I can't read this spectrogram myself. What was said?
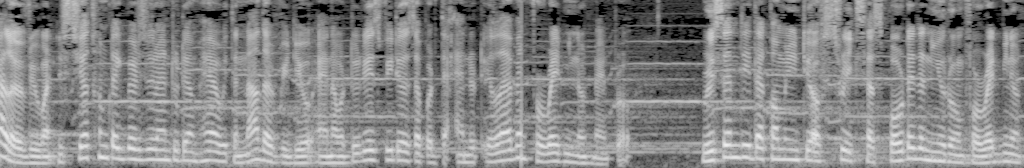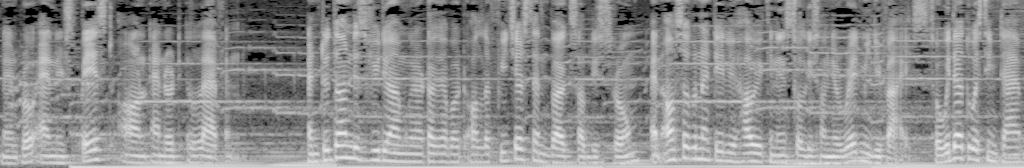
Hello everyone, it's Yat from TechBite Zero and today I'm here with another video and our today's video is about the Android 11 for Redmi Note 9 Pro. Recently the community of Strix has ported a new ROM for Redmi Note 9 Pro and it's based on Android 11. And today on this video I'm gonna talk about all the features and bugs of this ROM and also gonna tell you how you can install this on your Redmi device. So without wasting time,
